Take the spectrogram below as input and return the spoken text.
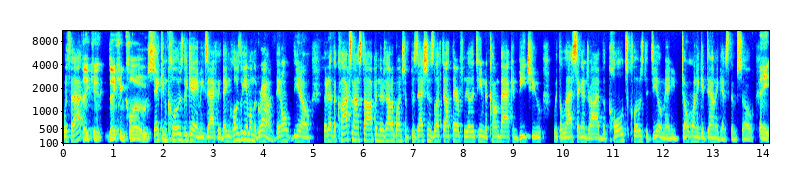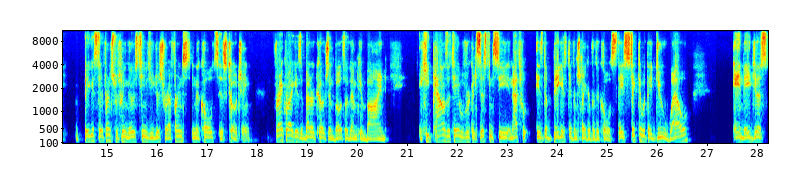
Close. What's that? They can they can close. They can close the game exactly. They can close the game on the ground. They don't, you know, they're not, the clock's not stopping. There's not a bunch of possessions left out there for the other team to come back and beat you with the last second drive. The Colts close the deal, man. You don't want to get down against them. So Hey, biggest difference between those teams you just referenced in the Colts is coaching. Frank Reich is a better coach than both of them combined. He pounds the table for consistency, and that's what is the biggest difference maker for the Colts. They stick to what they do well, and they just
